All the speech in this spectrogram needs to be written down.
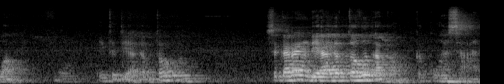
Uang. Itu dianggap tawud. Sekarang yang dianggap tawud apa? Kekuasaan.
